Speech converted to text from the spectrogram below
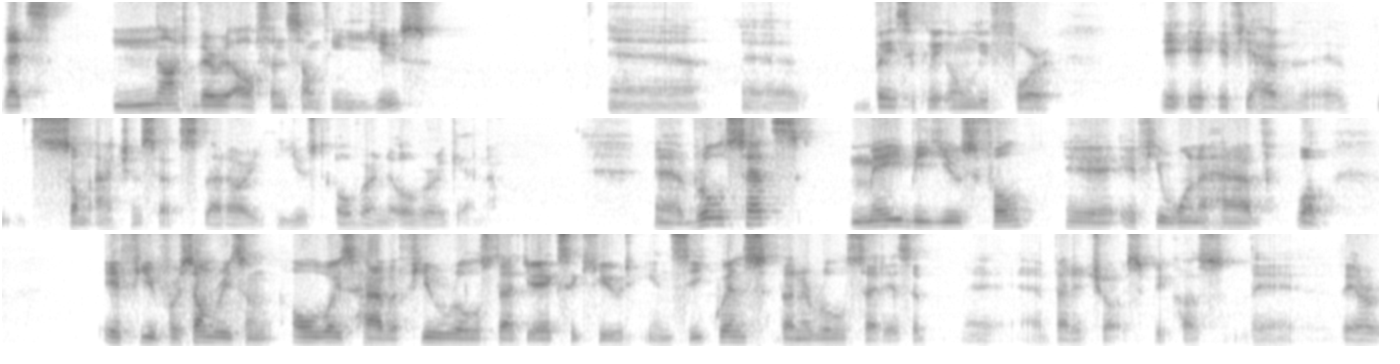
That's not very often something you use. Uh, uh, basically, only for if you have uh, some action sets that are used over and over again. rule sets may be useful if you want to have well if you for some reason always have a few rules that you execute in sequence, then a rule set is a, a better choice because they, they are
